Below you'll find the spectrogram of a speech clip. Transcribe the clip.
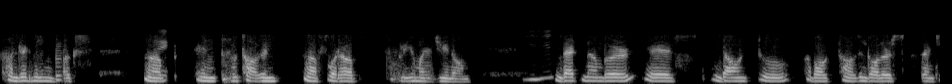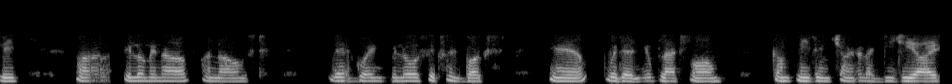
100 million bucks uh, Right. in 2000 uh, for a full human genome. Mhm. That number is down to about thousand dollars currently. Uh, Illumina announced they're going below 600 bucks with their new platform. Companies in China like BGI,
